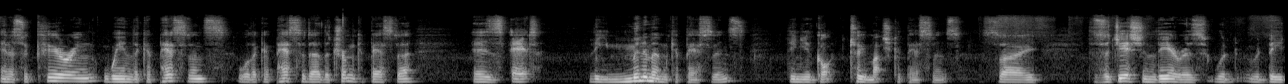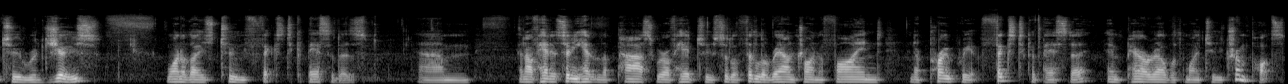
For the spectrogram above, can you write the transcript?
and it's occurring when the capacitance or the capacitor, the trim capacitor, is at the minimum capacitance, then you've got too much capacitance. So the suggestion there is would, would be to reduce one of those two fixed capacitors. Um, and I've had it certainly had it in the past where I've had to sort of fiddle around trying to find an appropriate fixed capacitor in parallel with my two trim pots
